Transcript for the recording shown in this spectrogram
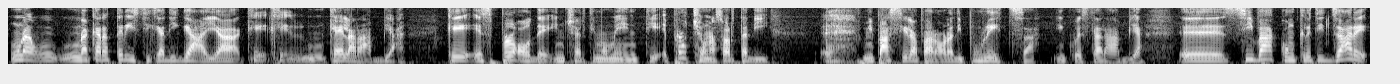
una, una caratteristica di Gaia che, che, che, è la rabbia, che esplode in certi momenti, e però c'è una sorta di, eh, mi passi la parola, di purezza in questa rabbia. Eh, si va a concretizzare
